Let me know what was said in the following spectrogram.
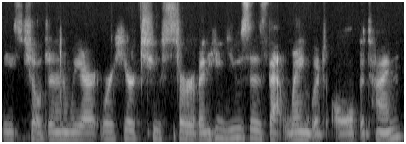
these children, and we are we're here to serve, and he uses that language all the time.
